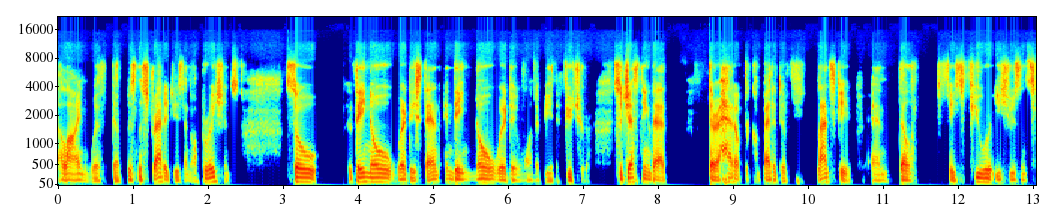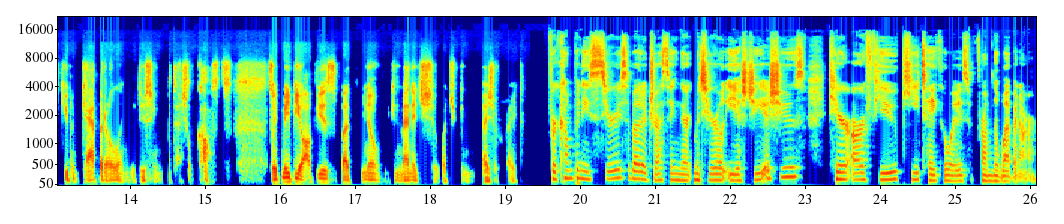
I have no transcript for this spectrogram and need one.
align with their business strategies and operations. So they know where they stand and they know where they want to be in the future, suggesting that they're ahead of the competitive landscape and they'll face fewer issues in securing capital and reducing potential costs. So it may be obvious, but you know, you can manage what you can measure, right? For companies serious about addressing their material ESG issues, here are a few key takeaways from the webinar.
